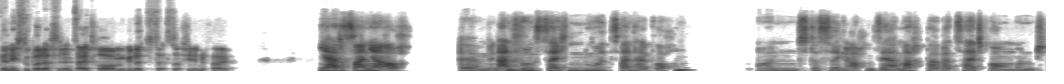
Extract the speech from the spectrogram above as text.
finde ich super, dass du den Zeitraum genutzt hast, auf jeden Fall. Ja, das waren ja auch ähm, in Anführungszeichen nur zweieinhalb Wochen und deswegen auch ein sehr machbarer Zeitraum und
